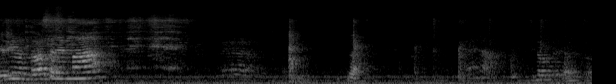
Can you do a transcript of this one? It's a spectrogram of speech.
ஜெரிவன் தோசை வேணுமா இந்தா. இதை வந்து கழிச்சோ.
